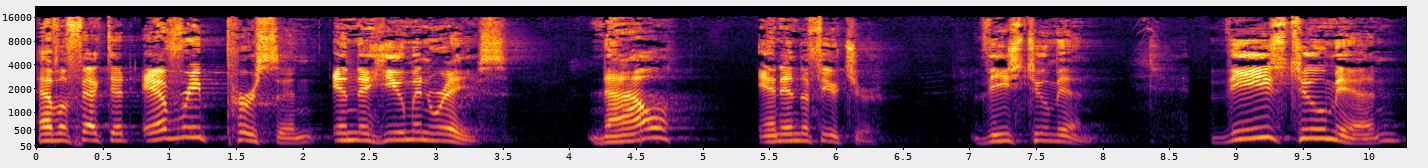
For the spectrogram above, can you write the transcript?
have affected every person in the human race, now and in the future. These two men. These two men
